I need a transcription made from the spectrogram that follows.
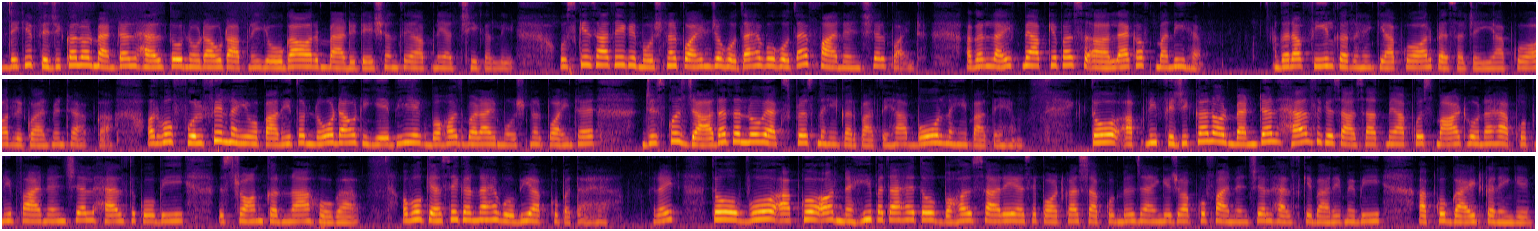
देखिए फ़िज़िकल और मेंटल हेल्थ तो नो डाउट आपने योगा और मेडिटेशन से आपने अच्छी कर ली। उसके साथ एक इमोशनल पॉइंट जो होता है, वो होता है फाइनेंशियल पॉइंट अगर लाइफ में आपके पास लैक ऑफ़ मनी है, अगर आप फील कर रहे हैं कि आपको और पैसा चाहिए, आपको और रिक्वायरमेंट है आपका, और वो फुलफ़िल नहीं हो पा रही तो नो डाउट ये भी एक बहुत बड़ा इमोशनल पॉइंट है, जिसको ज़्यादातर लोग एक्सप्रेस नहीं कर पाते हैं, आप बोल नहीं पाते हैं। तो अपनी फ़िज़िकल और मेंटल हेल्थ के साथ साथ में आपको स्मार्ट होना है, आपको अपनी फाइनेंशियल हेल्थ को भी स्ट्रॉन्ग करना होगा। और वो कैसे करना है, वो भी आपको पता है राइट तो वो आपको और नहीं पता है तो बहुत सारे ऐसे पॉडकास्ट आपको मिल जाएँगे जो आपको फाइनेंशियल हेल्थ के बारे में भी आपको गाइड करेंगे।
